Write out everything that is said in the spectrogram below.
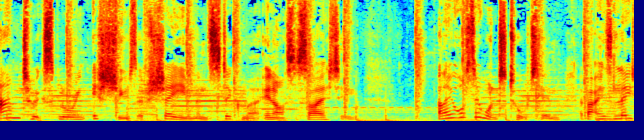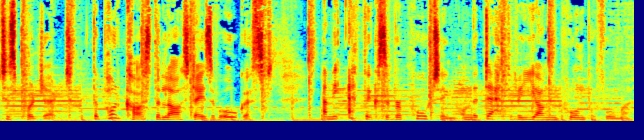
and to exploring issues of shame and stigma in our society. And I also want to talk to him about his latest project, the podcast The Last Days of August, and the ethics of reporting on the death of a young porn performer.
